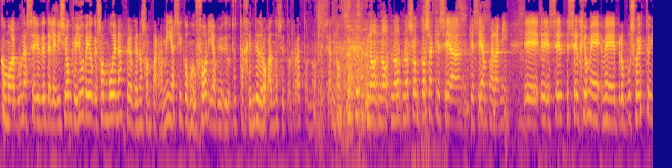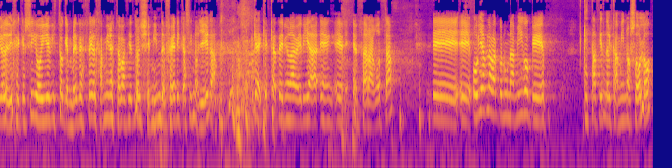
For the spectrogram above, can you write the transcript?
como algunas series de televisión que yo veo que son buenas, pero que no son para mí, así como euforia, yo digo, toda esta gente drogándose todo el rato, ¿no? O sea, no, no, no, no, son cosas que sean, que sean para mí. Eh, eh, Sergio me, me propuso esto y yo le dije, que sí, hoy he visto que en vez de hacer el camino estaba haciendo el Chemin de Fer y casi no llega, que, ha tenido una avería en, Zaragoza. Eh, eh, hoy hablaba con un amigo que, está haciendo el camino solo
